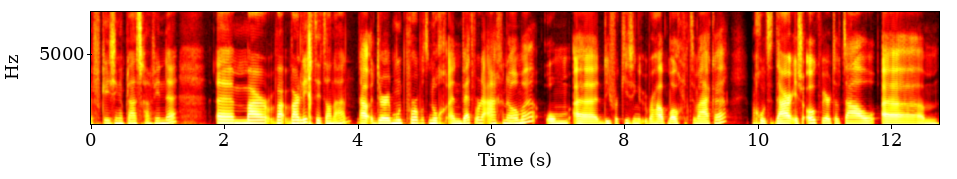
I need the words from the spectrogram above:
verkiezingen plaats gaan vinden. Um, maar waar, ligt dit dan aan? Nou, er moet bijvoorbeeld nog een wet worden aangenomen om uh, die verkiezingen überhaupt mogelijk te maken. Maar goed, daar is ook weer totaal. Um,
